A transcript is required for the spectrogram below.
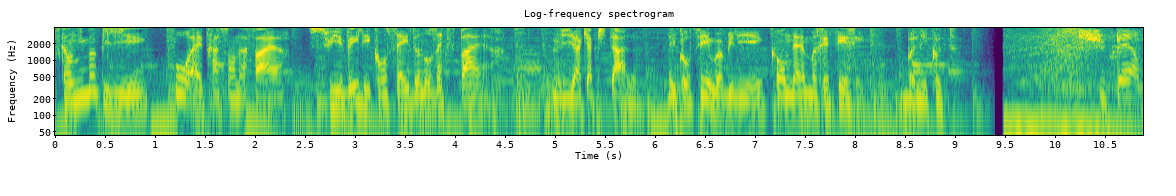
Parce qu'en immobilier, pour être à son affaire, suivez les conseils de nos experts. Via Capital, les courtiers immobiliers qu'on aime référer. Bonne écoute. superbe,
